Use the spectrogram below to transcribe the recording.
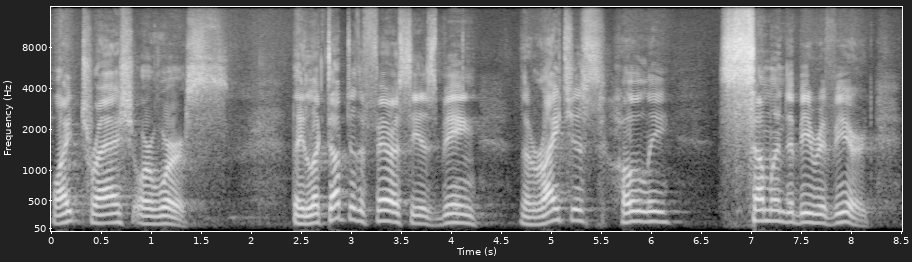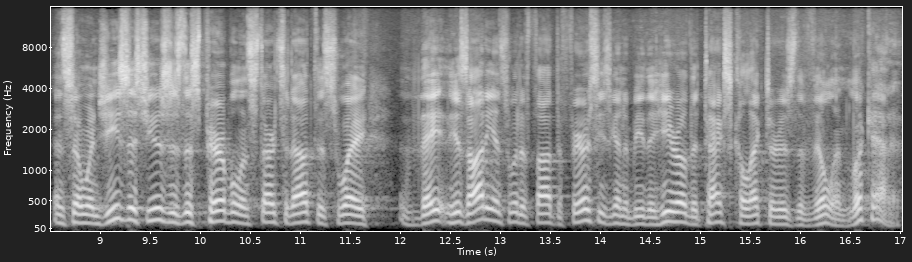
white trash, or worse. They looked up to the Pharisee as being the righteous, holy, someone to be revered. And so when Jesus uses this parable and starts it out this way, they, his audience would have thought the Pharisee is going to be the hero, the tax collector is the villain. Look at it.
